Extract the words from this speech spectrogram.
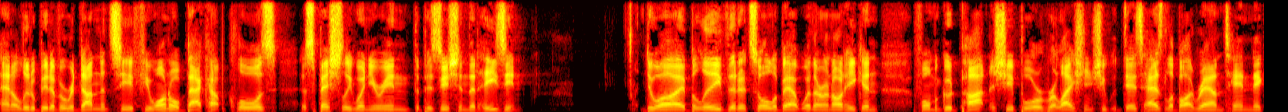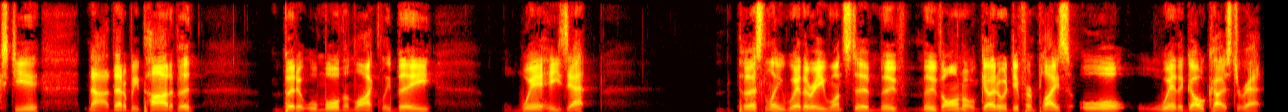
and a little bit of a redundancy if you want or backup clause, especially when you're in the position that he's in. Do I believe that it's all about whether or not he can form a good partnership or a relationship with Des Hasler by round 10 next year? Nah, that'll be part of it, but it will more than likely be where he's at personally, whether he wants to move move on or go to a different place, or where the Gold Coast are at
